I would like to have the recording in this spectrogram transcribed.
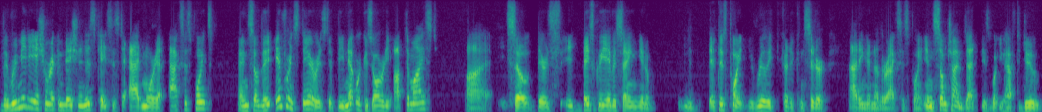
the remediation recommendation in this case is to add more access points. And so the inference there is that the network is already optimized. Uh, so there's basically Ava's saying, you know, at this point, you really got to consider adding another access point. And sometimes that is what you have to do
